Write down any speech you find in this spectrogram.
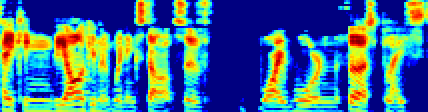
taking the argument winning stance of why war in the first place.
